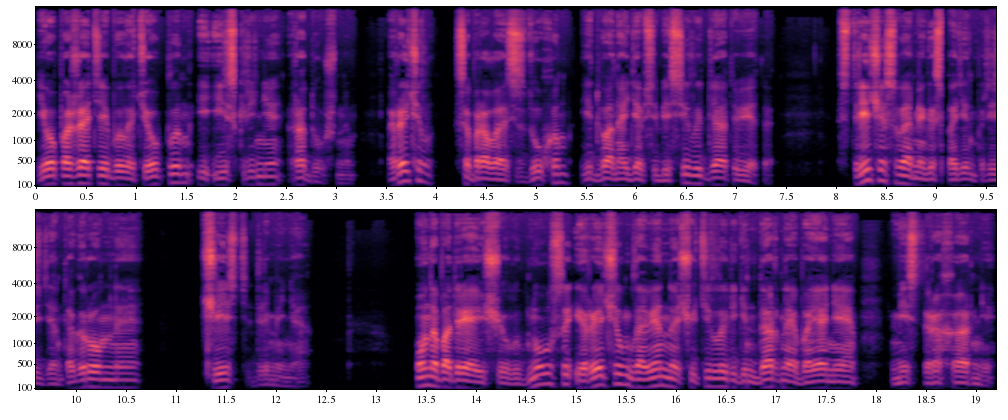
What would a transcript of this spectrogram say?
Его пожатие было теплым и искренне радушным. Рэйчел собралась с духом, едва найдя в себе силы для ответа. «Встреча с вами, господин президент, огромная честь для меня». Он ободряюще улыбнулся, и Рэйчел мгновенно ощутила легендарное обаяние мистера Харни.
